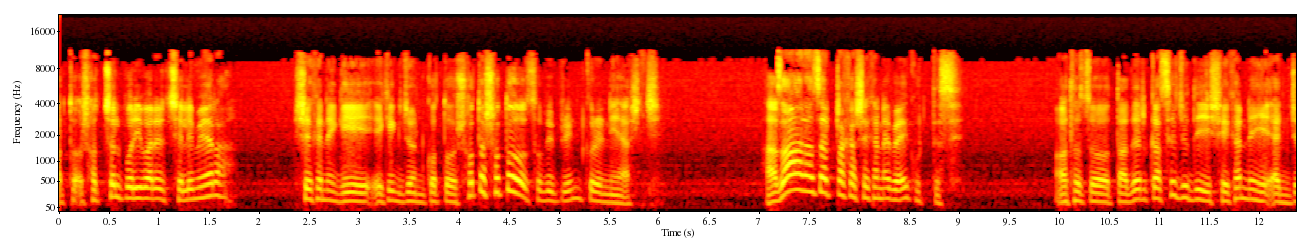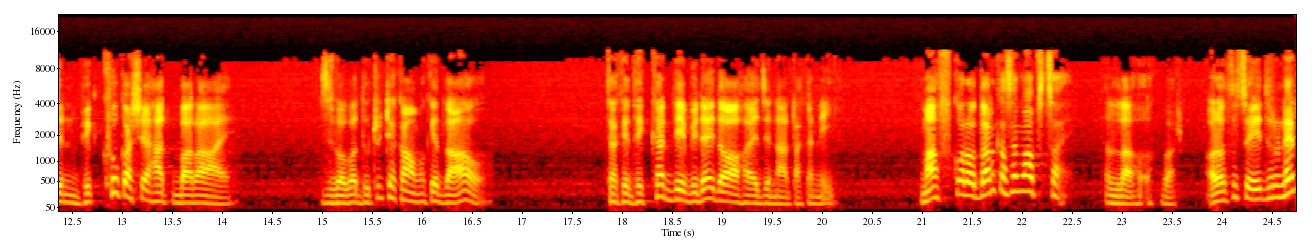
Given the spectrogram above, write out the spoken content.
অর্থ সচ্ছল পরিবারের ছেলেমেয়েরা সেখানে গিয়ে এক একজন কত শত শত ছবি প্রিন্ট করে নিয়ে আসছে। হাজার হাজার টাকা সেখানে ব্যয় করতেছে। অথচ তাদের কাছে যদি সেখানে একজন ভিক্ষুক আসে হাত বাড়ায়, যে বাবা দুটি টাকা আমাকে দাও, তাকে ধিক্ষার দিয়ে বিদায় দেওয়া হয় যে না, টাকা নেই। মাফ করো, তার কাছে মাফ চায়। আল্লাহ আকবার। আর অথচ এই ধরনের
